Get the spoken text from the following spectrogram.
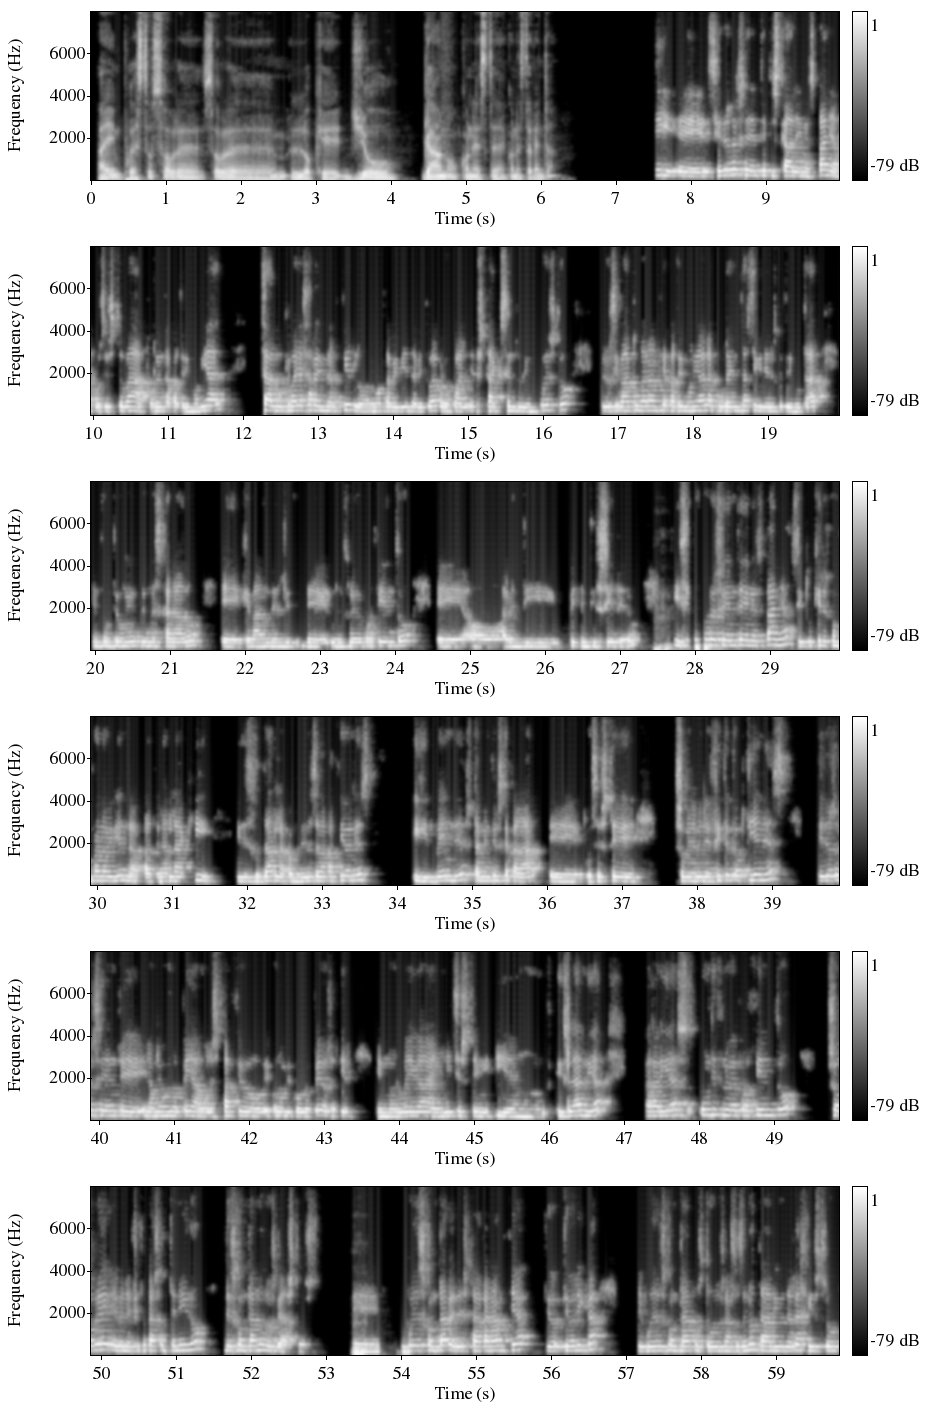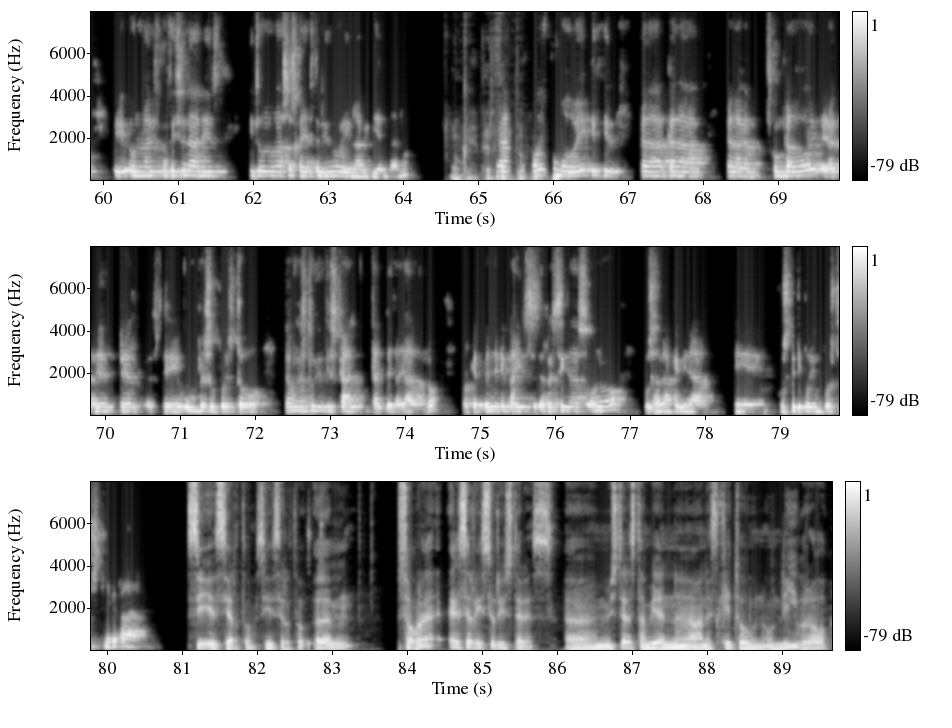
¿Hay impuestos sobre, sobre lo que yo gano con, este, con esta venta? Sí, eh, si eres residente fiscal en España, pues esto va por renta patrimonial, salvo que vayas a reinvertirlo en otra vivienda habitual, con lo cual está exento de impuesto pero si va a tu ganancia patrimonial, a tu renta sí que tienes que tributar en función de un escalado eh, que van del, del 19% eh, al 27%. ¿no? Y si tú eres residente en España, si tú quieres comprar una vivienda para tenerla aquí y disfrutarla cuando vienes de vacaciones y vendes, también tienes que pagar eh, pues este, sobre el beneficio que obtienes si eres residente en la Unión Europea o en el espacio económico europeo, es decir, en Noruega, en Liechtenstein y en Islandia, pagarías un 19% sobre el beneficio que has obtenido descontando los gastos. Eh, puedes contar de esta ganancia teórica, te puedes descontar pues, todos los gastos de notario, de registro, eh, honorarios profesionales y todos los gastos que hayas tenido en la vivienda. ¿no? Ok, perfecto. modo, ¿eh? es decir, cada, cada cada comprador debe tener este, un presupuesto, un estudio fiscal detallado, ¿no? Porque depende de qué país residas o no, pues habrá que mirar eh, pues qué tipo de impuestos tiene que pagar. Sí, es cierto, sí, es cierto. Em, Sobre el servicio de ustedes. Em, ustedes también eh, han escrito un, libro.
